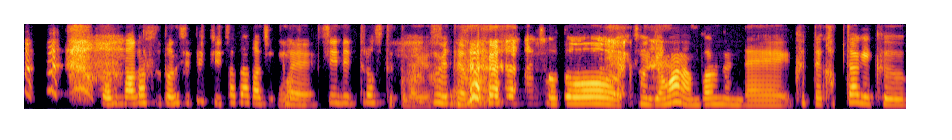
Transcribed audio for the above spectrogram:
엄마가 쓰던 CDP 찾아가지고 막 네. CD 틀어서 듣고 막 이랬어요. 헐 대박. 저도 전 영화는 안 봤는데 그때 갑자기 그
